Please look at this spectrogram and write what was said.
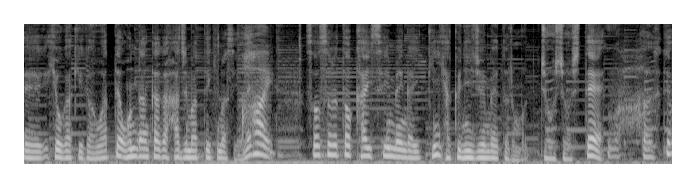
えー、氷河期が終わって温暖化が始まっていきますよね。はい、そうすると海水面が一気に120メートルも上昇してで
